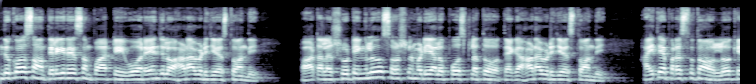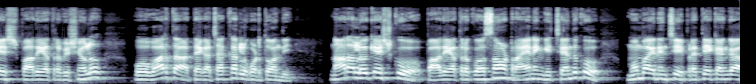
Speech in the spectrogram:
ఇందుకోసం తెలుగుదేశం పార్టీ ఓ రేంజ్లో హడావిడి చేస్తోంది. పాటల షూటింగ్లు సోషల్ మీడియాలో పోస్టులతో తెగ హడావిడి చేస్తోంది. అయితే ప్రస్తుతం లోకేష్ పాదయాత్ర విషయంలో ఓ వార్త తెగ చక్కర్లు కొడుతోంది. నారా లోకేష్కు పాదయాత్ర కోసం ట్రైనింగ్ ఇచ్చేందుకు ముంబై నుంచి ప్రత్యేకంగా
